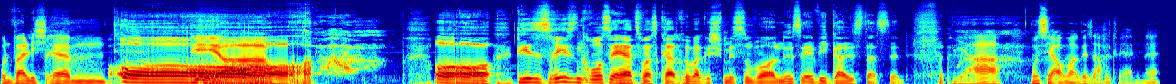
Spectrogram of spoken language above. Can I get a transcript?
Und weil ich, ähm, Oh. Ja. Oh, dieses riesengroße Herz, was gerade rübergeschmissen worden ist. Ey, wie geil ist das denn? ja, muss ja auch mal gesagt werden, ne?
